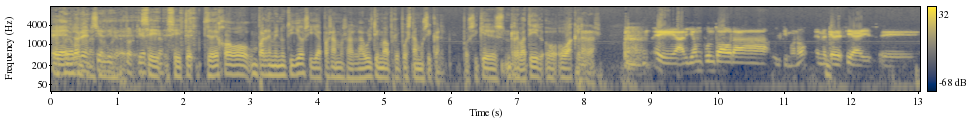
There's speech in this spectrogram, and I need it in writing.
Eh, Loren, si el director eh, quiere. sí, claro. sí, te, te dejo un par de minutillos y ya pasamos a la última propuesta musical, por si quieres rebatir o, o aclarar. Eh, había un punto ahora último, ¿no? En el que decíais, eh,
